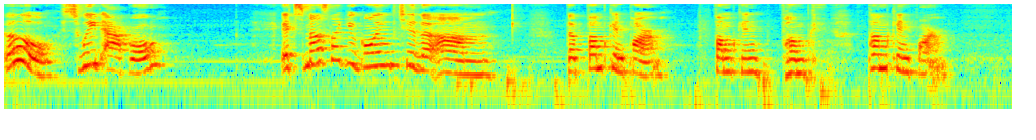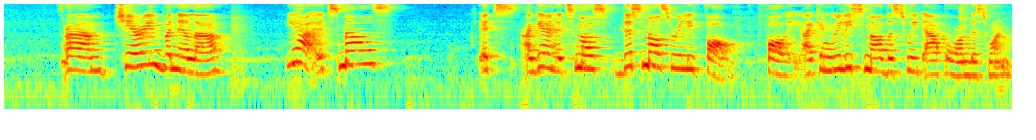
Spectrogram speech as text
Oh, sweet apple. It smells like you're going to the um the pumpkin farm pumpkin, pumpkin, pumpkin farm. Um, cherry and vanilla. Yeah, it smells, it's, again, it smells, this smells really fall, folly. I can really smell the sweet apple on this one.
